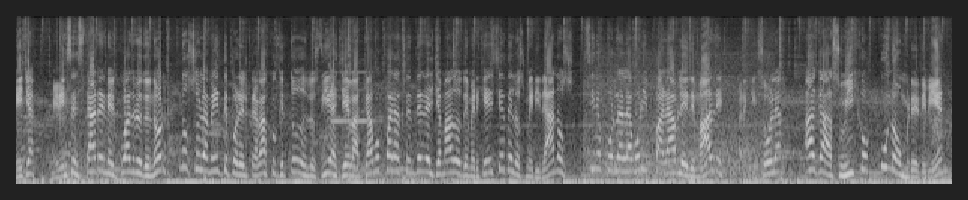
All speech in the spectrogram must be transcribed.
Ella merece estar en el cuadro de honor no solamente por el trabajo que todos los días lleva a cabo para atender el llamado de emergencia de los meridanos, sino por la labor imparable de madre para que sola haga a su hijo un hombre de bien.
